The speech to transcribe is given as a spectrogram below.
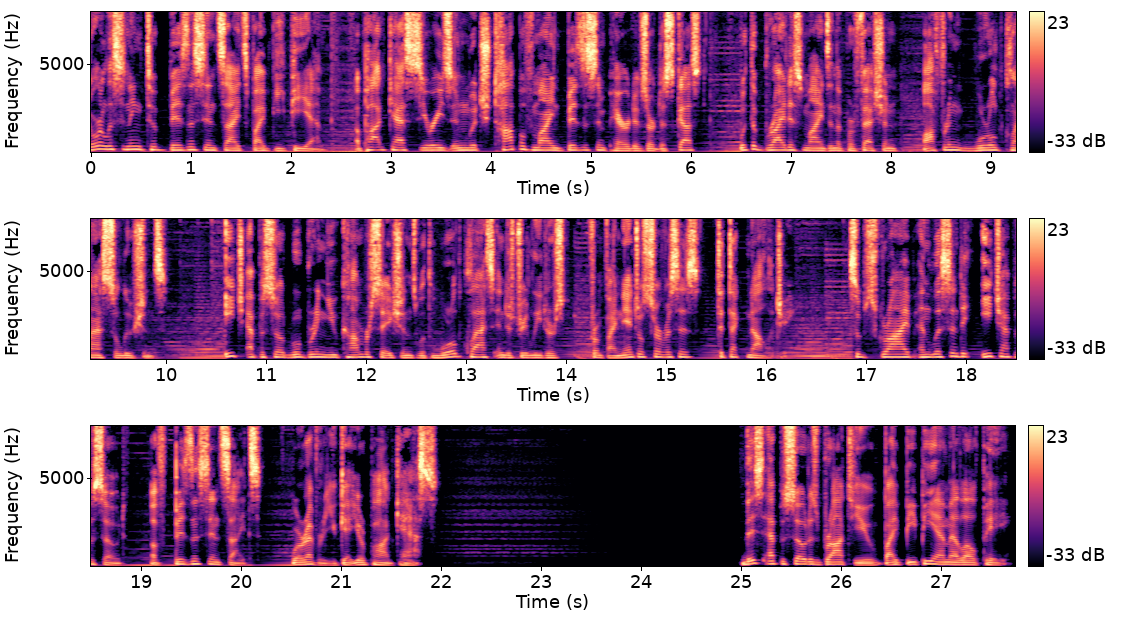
You're listening to Business Insights by BPM, a podcast series in which top of mind business imperatives are discussed with the brightest minds in the profession, offering world class solutions. Each episode will bring you conversations with world class industry leaders from financial services to technology. Subscribe and listen to each episode of Business Insights wherever you get your podcasts. This episode is brought to you by BPM LLP.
